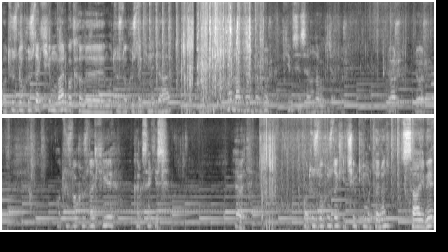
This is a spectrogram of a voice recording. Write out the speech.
39'da kim var bakalım. 39'dakini daha... Dur dur dur dur. Kimsin sen ona bakacağım dur. Dur dur. 39'daki 48. Evet. 39'daki çift yumurtanın sahibi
